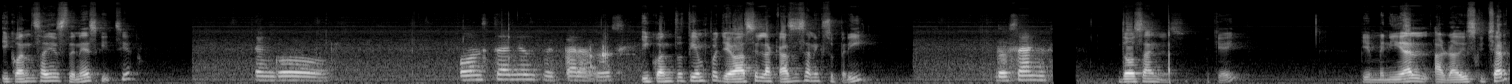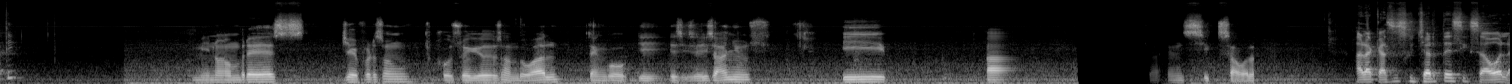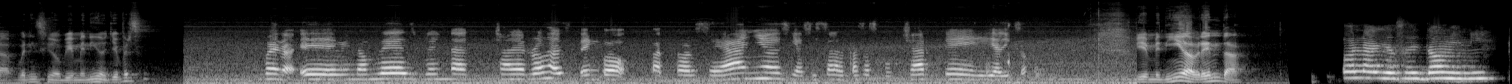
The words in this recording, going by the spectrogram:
¿Y cuántos años tenés, Kitsia? Tengo 11 años, voy para 12. ¿Y cuánto tiempo llevas en la casa San Exuperi? Dos años. Dos años, ¿ok? Bienvenida al, a Radio Escucharte. Mi nombre es Jefferson Josué Guido Sandoval, tengo 16 años y en Zigzagola. A la casa Escucharte de Zigzaola. Buenísimo, bienvenido, Jefferson. Bueno, eh, mi nombre es Brenda Chávez Rojas, tengo 14 años y asisto a la casa escucharte y a Dixon. Bienvenida, Brenda. Hola, yo soy Domini.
